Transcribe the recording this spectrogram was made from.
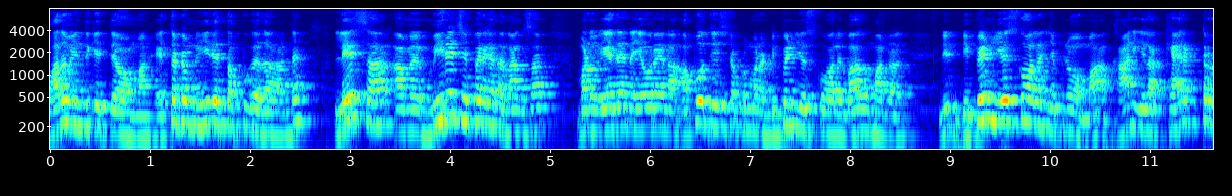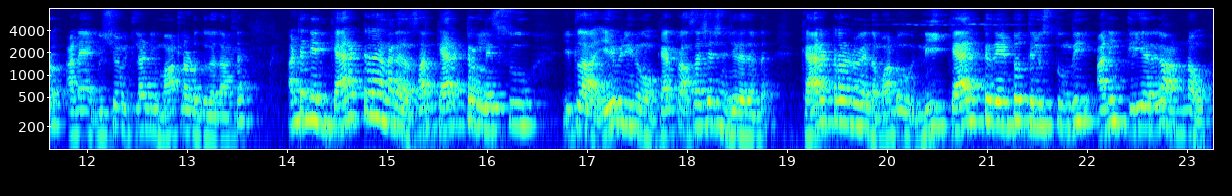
పదం ఎందుకు ఎత్తావమ్మా ఎత్తడం నీదే తప్పు కదా? అంటే లేదు సార్ ఆమె మీరే చెప్పారు కదా నాకు సార్. మనం ఏదైనా ఎవరైనా అపోజ్ చేసేటప్పుడు మనం డిపెండ్ చేసుకోవాలి బాగా మాట్లాడాలి. నేను డిపెండ్ చేసుకోవాలని చెప్పినావమ్మా కానీ ఇలా క్యారెక్టర్ అనే విషయం ఇట్లాంటివి మాట్లాడొద్దు కదా అంటే అంటే నేను క్యారెక్టర్ అన్నా కదా సార్. క్యారెక్టర్ లెస్ ఇట్లా ఏమి నేను క్యారెక్టర్ అసోసియేషన్ చేయలేదంటే క్యారెక్టర్ అంటే ఏందమ్మా నువ్వు నీ క్యారెక్టర్ ఏంటో తెలుస్తుంది అని క్లియర్గా అన్నావు.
